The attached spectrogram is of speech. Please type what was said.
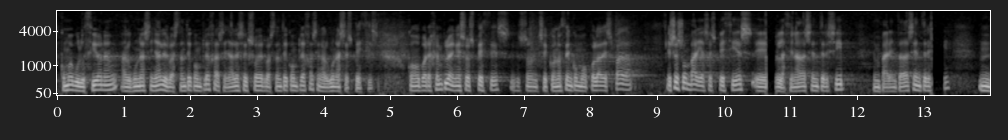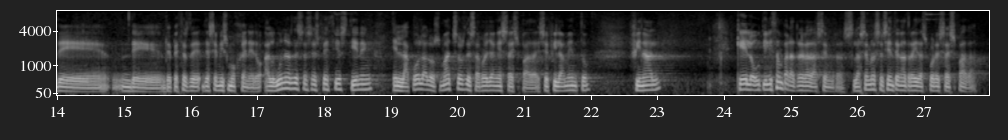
cómo evolucionan algunas señales bastante complejas, señales sexuales bastante complejas en algunas especies. Como por ejemplo en esos peces que se conocen como cola de espada. Esos son varias especies eh, relacionadas entre sí, emparentadas entre sí, de, peces de, ese mismo género. Algunas de esas especies tienen en la cola, los machos desarrollan esa espada, ese filamento final que lo utilizan para atraer a las hembras. Las hembras se sienten atraídas por esa espada.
